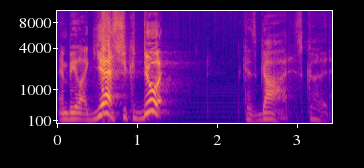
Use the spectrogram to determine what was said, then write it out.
and be like, Yes, you can do it because God is good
